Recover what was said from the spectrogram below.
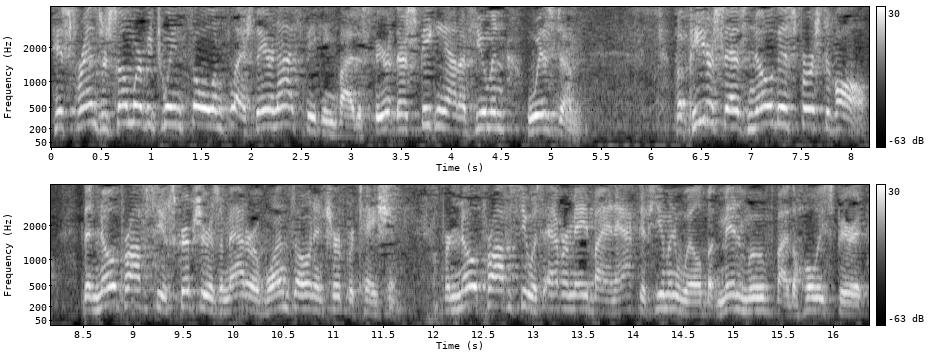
His friends are somewhere between soul and flesh. They are not speaking by the Spirit. They're speaking out of human wisdom. But Peter says, know this first of all, that no prophecy of Scripture is a matter of one's own interpretation. For no prophecy was ever made by an act of human will, but men moved by the Holy Spirit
